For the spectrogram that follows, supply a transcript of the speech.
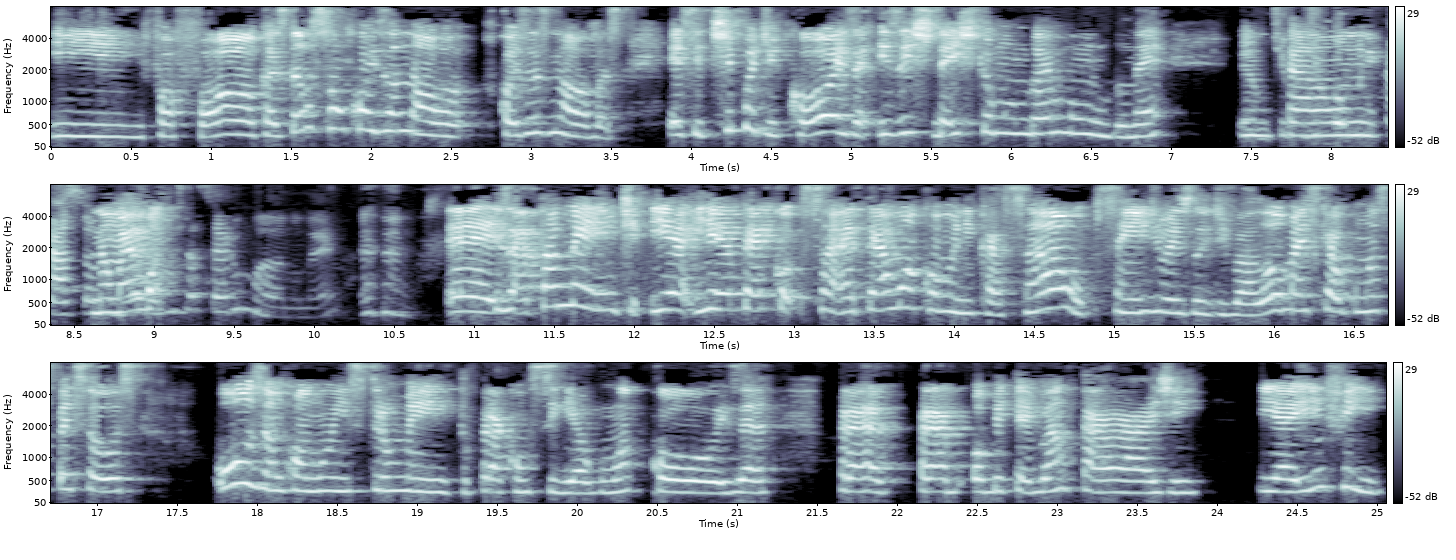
e fofocas, não são coisa no... coisas novas. Esse tipo de coisa existe desde que o mundo é mundo, né? É um então, tipo de então, comunicação não é uma... ser humano, né? é, exatamente. E, e até, até uma comunicação sem juízo de valor, mas que algumas pessoas usam como instrumento para conseguir alguma coisa, para obter vantagem. E aí, enfim,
